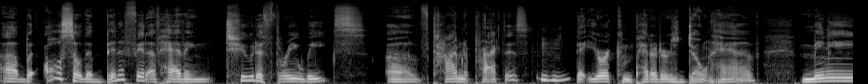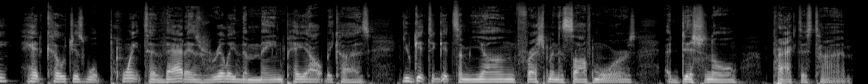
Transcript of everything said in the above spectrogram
Uh, but also the benefit of having two to three weeks of time to practice mm-hmm. that your competitors don't have, many head coaches will point to that as really the main payout because you get to get some young freshmen and sophomores additional practice time.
